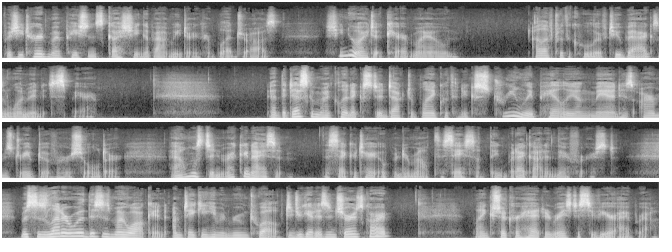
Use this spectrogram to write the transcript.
but she'd heard my patients gushing about me during her blood draws. She knew I took care of my own. I left with a cooler of two bags and one minute to spare. At the desk of my clinic stood Dr. Blank with an extremely pale young man, his arms draped over her shoulder. I almost didn't recognize him. The secretary opened her mouth to say something, but I got in there first. Mrs. Leonardwood, this is my walk-in. I'm taking him in room 12. Did you get his insurance card? Blank shook her head and raised a severe eyebrow.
